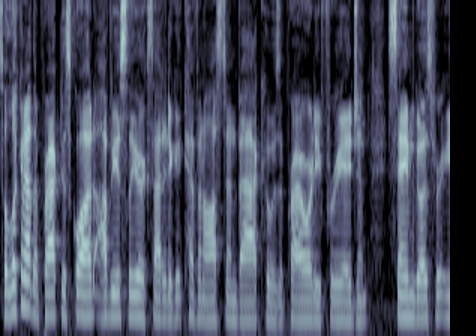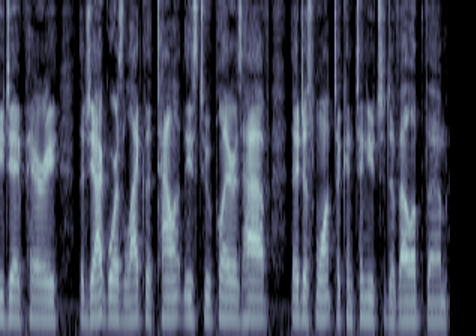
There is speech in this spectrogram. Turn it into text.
So, looking at the practice squad, obviously you're excited to get Kevin Austin back, who was a priority free agent. Same goes for EJ Perry. The Jaguars like the talent these two players have. They just want to continue to develop them.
